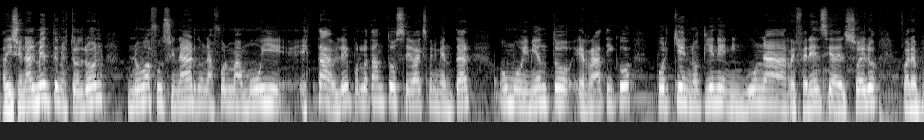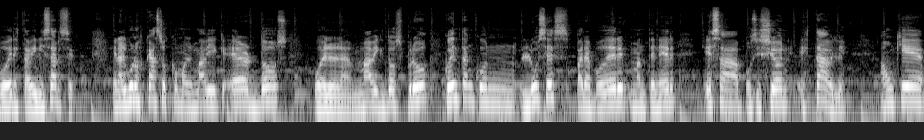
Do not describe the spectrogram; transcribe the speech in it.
Adicionalmente, nuestro dron no va a funcionar de una forma muy estable, por lo tanto se va a experimentar un movimiento errático porque no tiene ninguna referencia del suelo para poder estabilizarse. En algunos casos como el Mavic Air 2 o el Mavic 2 Pro cuentan con luces para poder mantener esa posición estable, aunque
